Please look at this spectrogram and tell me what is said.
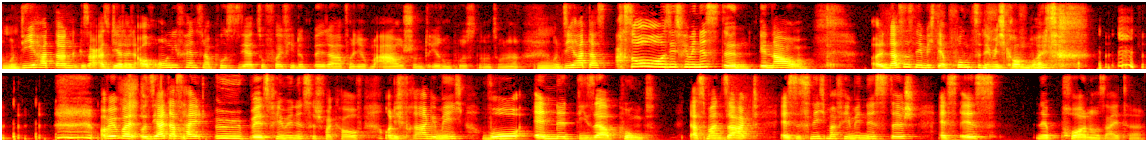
Und die hat dann gesagt, also die hat halt auch OnlyFans und da postet sie halt so voll viele Bilder von ihrem Arsch und ihren Brüsten und so, ne? Und sie hat das, ach so, sie ist Feministin, genau. Und das ist nämlich der Punkt, zu dem ich kommen wollte. Auf jeden Fall, und sie hat das halt übelst feministisch verkauft. Und ich frage mich, wo endet dieser Punkt? Dass man sagt, es ist nicht mal feministisch, es ist eine Pornoseite.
